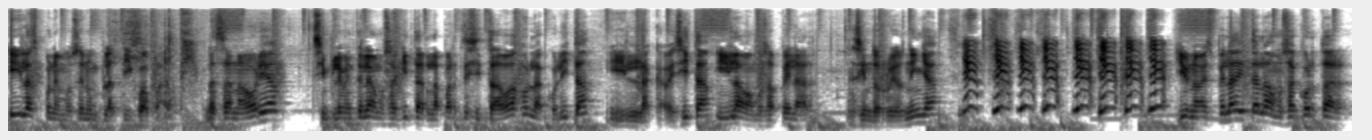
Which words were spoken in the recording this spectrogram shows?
Y las ponemos en un platico aparte. La zanahoria simplemente le vamos a quitar la partecita de abajo, la colita y la cabecita y la vamos a pelar haciendo ruidos ninja. Y una vez peladita la vamos a cortar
